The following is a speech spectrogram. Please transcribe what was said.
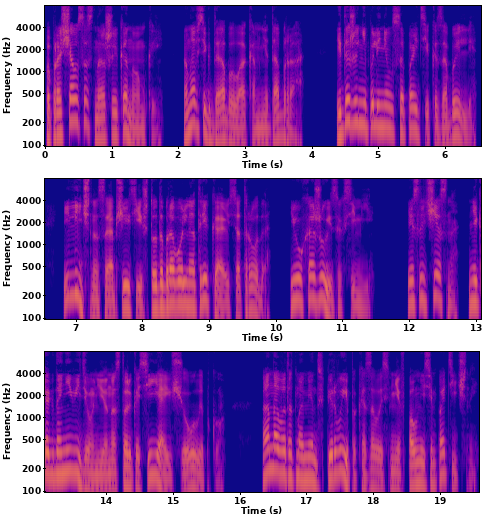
Попрощался с нашей экономкой. Она всегда была ко мне добра. И даже не поленился пойти к Изабелле и лично сообщить ей, что добровольно отрекаюсь от рода и ухожу из их семьи. Если честно, никогда не видел у нее настолько сияющую улыбку. Она в этот момент впервые показалась мне вполне симпатичной,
